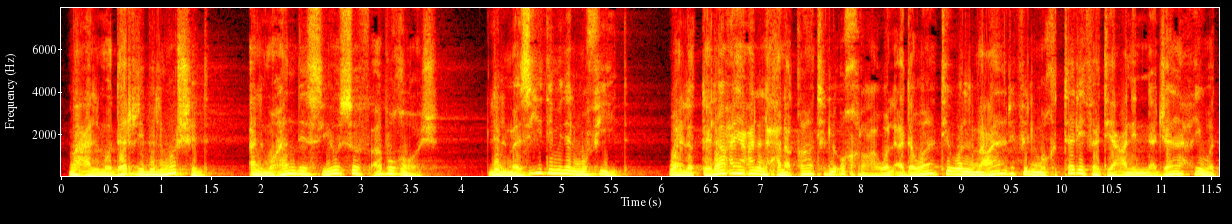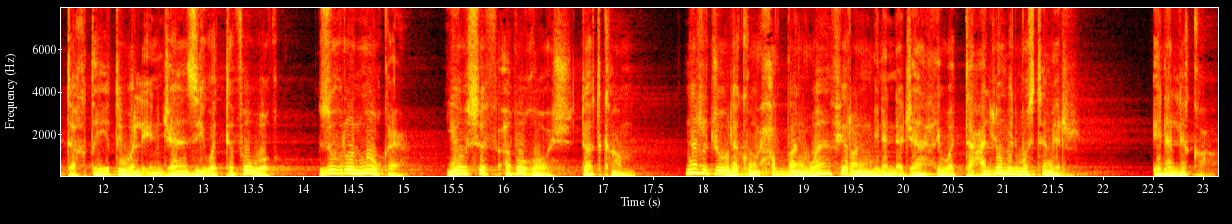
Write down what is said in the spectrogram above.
مع المدرب المرشد المهندس يوسف أبو غوش. للمزيد من المفيد والاطلاع على الحلقات الأخرى والأدوات والمعارف المختلفة عن النجاح والتخطيط والإنجاز والتفوق زوروا الموقع يوسف أبو غوش دوت كوم. نرجو لكم حظا وافرا من النجاح والتعلم المستمر. إلى اللقاء.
